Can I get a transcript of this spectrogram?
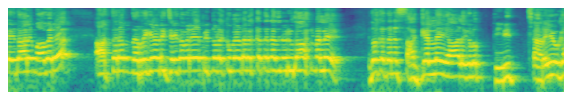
ചെയ്താലും അവർ അത്തരം നെറുകേട് ചെയ്തവരെ പിന്തുണക്കും വേണ്ടതൊക്കെ തന്നെ അതിനൊരു ഉദാഹരണമല്ലേ? ഇതൊക്കെ തന്നെ സകല ആളുകളും തിരിച്ചറിയുക.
